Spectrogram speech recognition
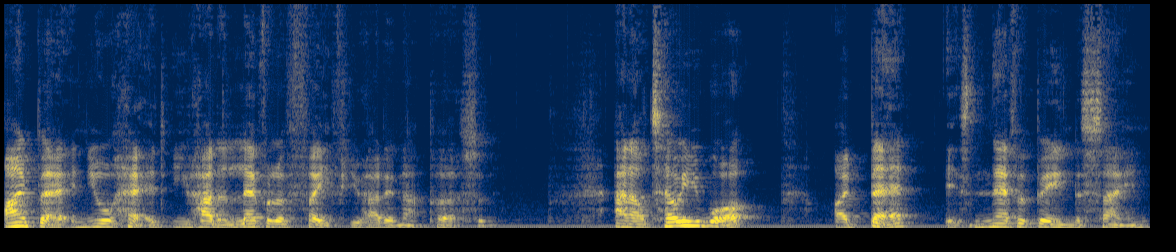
I bet in your head you had a level of faith you had in that person. And I'll tell you what, I bet it's never been the same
